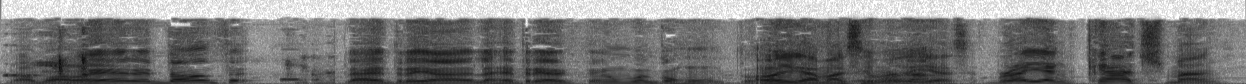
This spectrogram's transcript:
Vamos a ver entonces. Las estrellas, las estrellas tienen un buen conjunto. Oiga, Máximo. Díaz. Brian Catchman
